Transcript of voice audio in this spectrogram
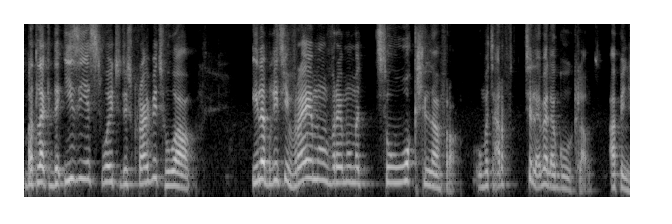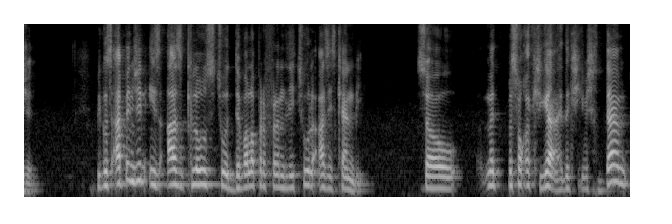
but like the easiest way to describe it هو إلا بغيتي vraiment vraiment ما تسوقش لل infra وما تعرف تلعب على Google Cloud App Engine App Engine is as close to a developer friendly tool as it can be. So ما تسوقكش كاع داكشي كيفاش خدام.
